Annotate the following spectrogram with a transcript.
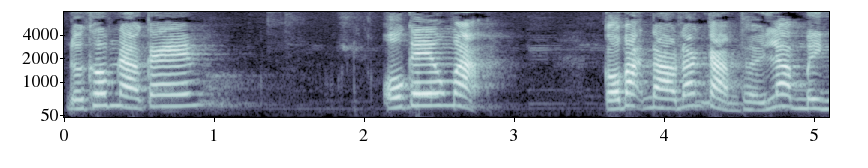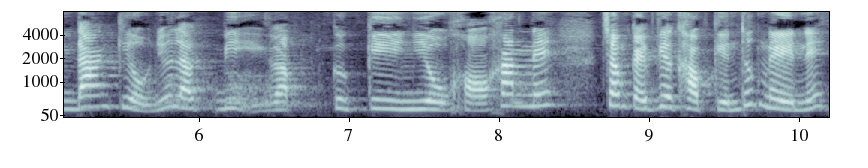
Được không nào các em? Ok không ạ? Có bạn nào đang cảm thấy là mình đang kiểu như là bị gặp cực kỳ nhiều khó khăn ấy, Trong cái việc học kiến thức nền ấy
